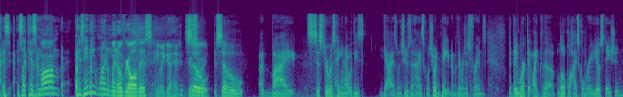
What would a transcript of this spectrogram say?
it's, it's like his mom. Has anyone went over all this? Anyway, go ahead. So story. so uh, my sister was hanging out with these guys when she was in high school. She wasn't dating them, but they were just friends. But they worked at like the local high school radio station,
